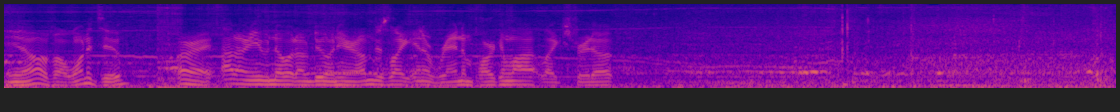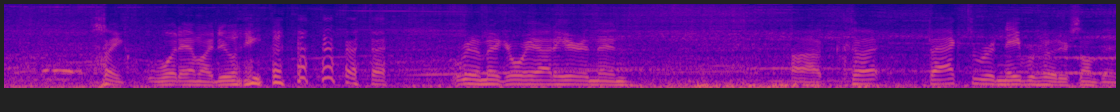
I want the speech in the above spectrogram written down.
You know, if I wanted to. All right, I don't even know what I'm doing here. I'm just like in a random parking lot, like straight up. Like, what am I doing? We're gonna make our way out of here and then uh, cut back through a neighborhood or something.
